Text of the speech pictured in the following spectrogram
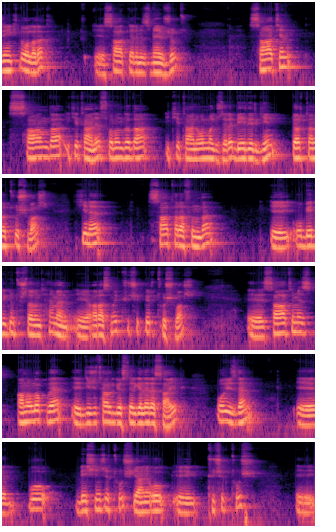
renkli olarak saatlerimiz mevcut. Saatin sağında iki tane, solunda da iki tane olmak üzere belirgin dört tane tuş var. Yine sağ tarafında e, o belirgin tuşların hemen e, arasında küçük bir tuş var. E, saatimiz analog ve e, dijital göstergelere sahip. O yüzden e, bu beşinci tuş yani o e, küçük tuş e,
